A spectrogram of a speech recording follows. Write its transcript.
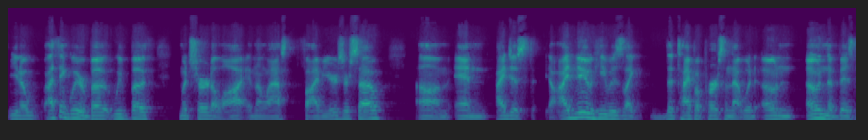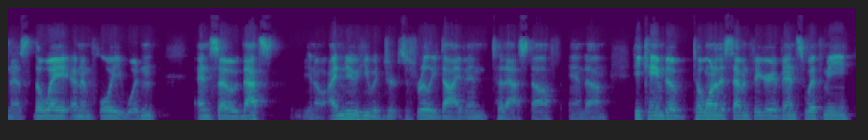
you know, I think we were both we've both matured a lot in the last five years or so Um, and I just I knew he was like the type of person that would own own the business the way an employee wouldn't. And so that's you know I knew he would just really dive into that stuff. And um, he came to to one of the seven figure events with me.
